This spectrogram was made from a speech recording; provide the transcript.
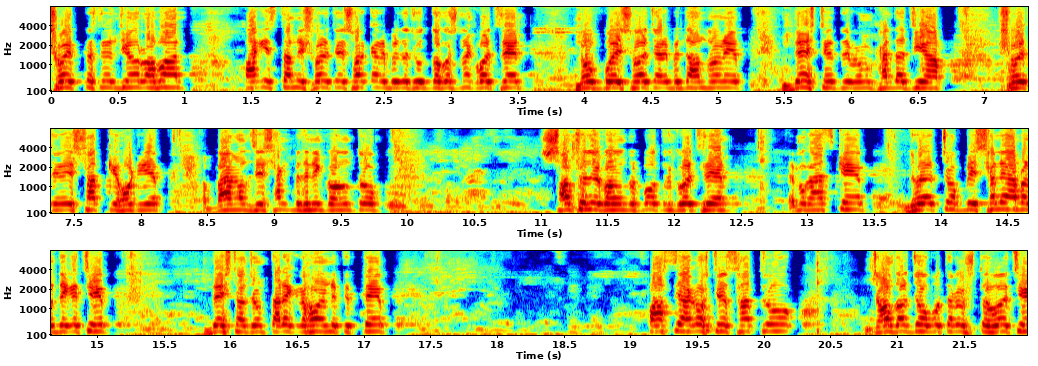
শহীদ প্রেসিডেন্ট জিয়াউর রহমান পাকিস্তানের শহীদের সরকারের বিরুদ্ধে যুদ্ধ ঘোষণা করেছিলেন। নব্বই শহীদের বিরুদ্ধে আন্দোলনে দেশ নেত্রী এবং খালেদা জিয়া শহীদের সাতকে হটিয়ে বাংলাদেশের সাংবিধানিক গণতন্ত্র সংসদীয় গণতন্ত্র প্রবর্তন করেছিলেন এবং আজকে দু হাজার চব্বিশ সালে আমরা দেখেছি দেশ নাজন তারেক রহমানের নেতৃত্বে পাঁচই আগস্টের ছাত্র জনতার জগতে অনুষ্ঠিত হয়েছে।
